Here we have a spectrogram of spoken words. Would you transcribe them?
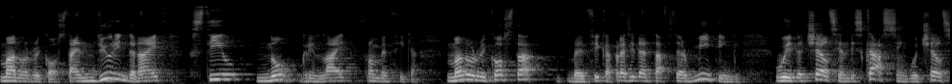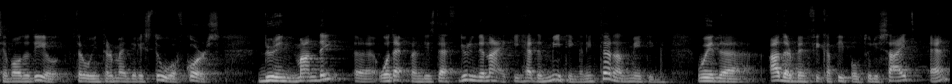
Manuel Rui Costa. And during the night, still no green light from Benfica. Manuel Rui Costa, Benfica president, after meeting with Chelsea and discussing with Chelsea about the deal through intermediaries too, of course, during Monday, uh, what happened is that during the night he had a meeting, an internal meeting with uh, other Benfica people to decide, and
